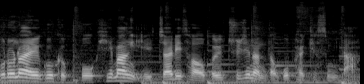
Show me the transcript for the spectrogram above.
코로나19 극복 희망 일자리 사업을 추진한다고 밝혔습니다.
